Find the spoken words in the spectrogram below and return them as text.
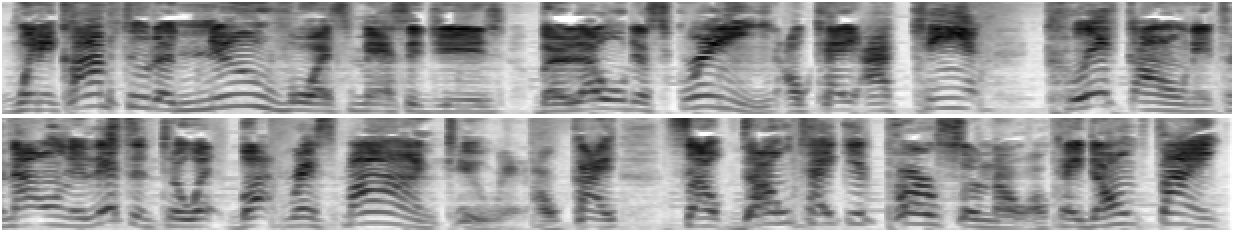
when it comes to the new voice messages below the screen, okay, I can't click on it to not only listen to it, but respond to it. Okay. So don't take it personal. Okay. Don't think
